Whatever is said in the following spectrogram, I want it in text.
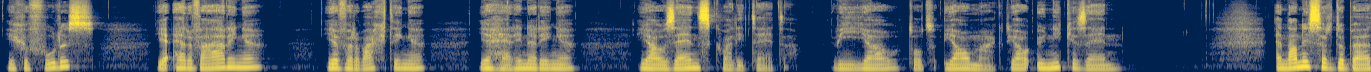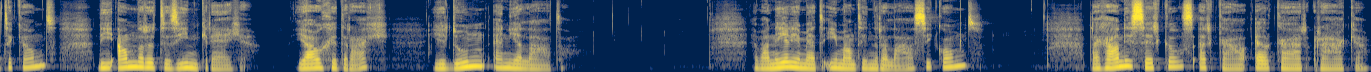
je gevoelens, je ervaringen, je verwachtingen, je herinneringen, jouw zijnskwaliteiten, wie jou tot jou maakt, jouw unieke zijn. En dan is er de buitenkant, die anderen te zien krijgen, jouw gedrag, je doen en je laten. En wanneer je met iemand in relatie komt, dan gaan die cirkels elkaar raken.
